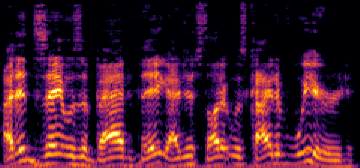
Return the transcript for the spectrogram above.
I didn't say it was a bad thing. I just thought it was kind of weird.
